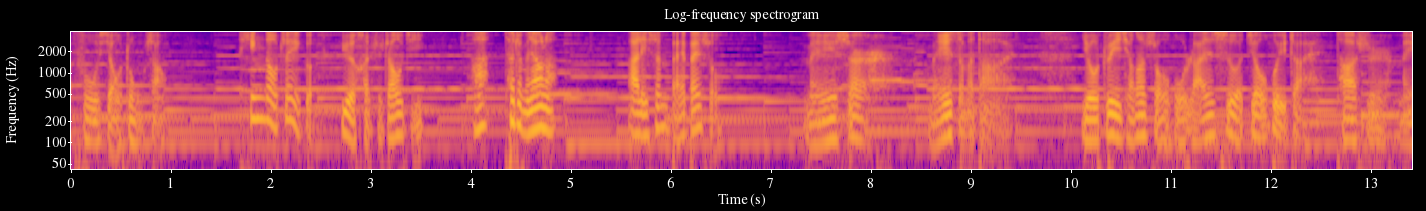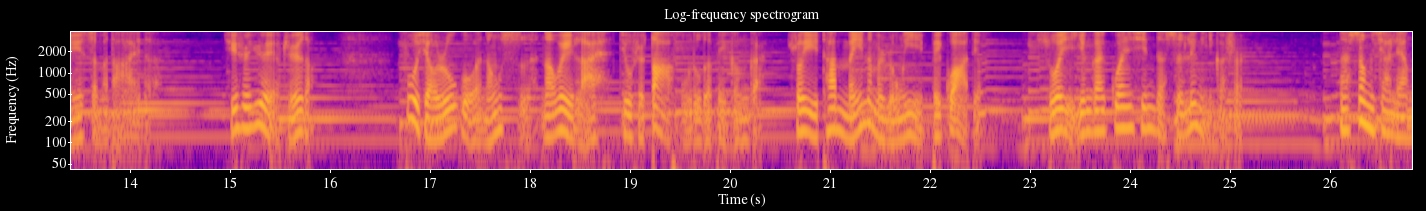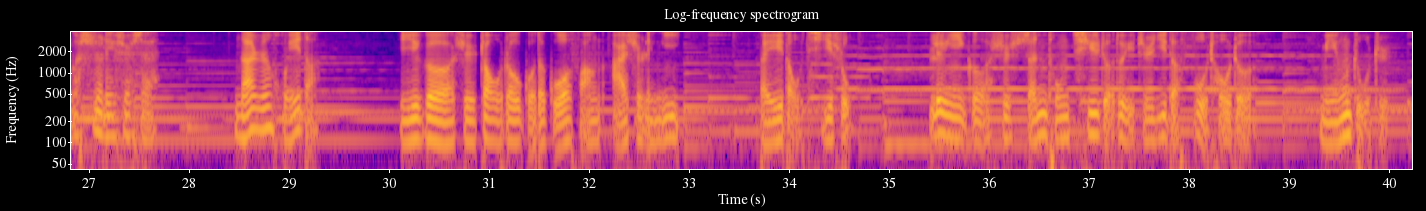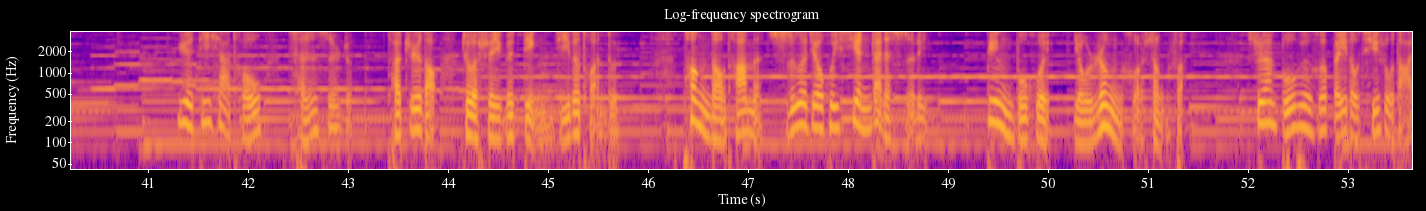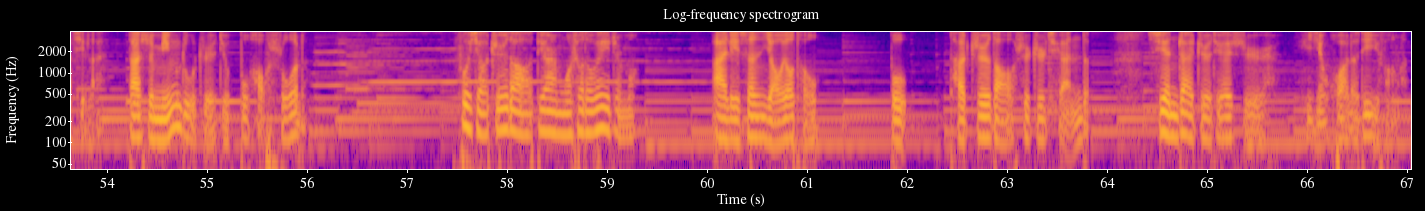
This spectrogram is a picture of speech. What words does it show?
负小重伤。”听到这个，月很是着急：“啊，他怎么样了？”艾丽森摆摆手：“没事儿，没什么大碍。有最强的守护蓝色教会在，他是没什么大碍的。”其实月也知道。傅晓如果能死，那未来就是大幅度的被更改，所以他没那么容易被挂掉，所以应该关心的是另一个事儿。那剩下两个势力是谁？男人回答：一个是赵州国的国防 S 零一北斗七术，另一个是神童七者队之一的复仇者明主之。月低下头沉思着，他知道这是一个顶级的团队，碰到他们十个教会现在的实力，并不会有任何胜算。虽然不会和北斗七术打起来，但是明主之就不好说了。傅晓知道第二魔兽的位置吗？艾丽森摇摇头，不，他知道是之前的，现在制铁石已经换了地方了。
